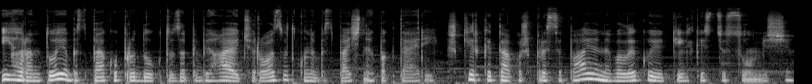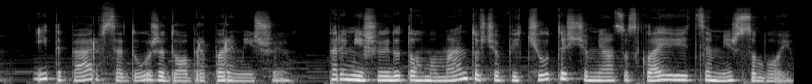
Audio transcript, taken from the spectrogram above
і гарантує безпеку продукту, запобігаючи розвитку небезпечних бактерій. Шкірки також присипаю невеликою кількістю суміші. І тепер все дуже добре перемішую. Перемішую до того моменту, щоб відчути, що м'ясо склеюється між собою.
